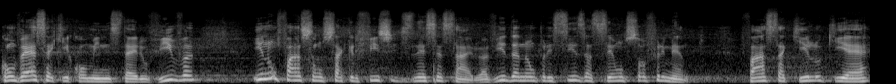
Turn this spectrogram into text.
Converse aqui com o Ministério Viva e não faça um sacrifício desnecessário. A vida não precisa ser um sofrimento. Faça aquilo que é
